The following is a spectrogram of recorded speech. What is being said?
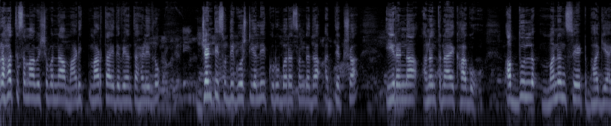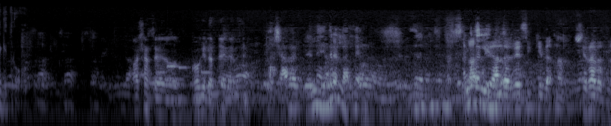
ಬೃಹತ್ ಸಮಾವೇಶವನ್ನ ಮಾಡಿ, ಮಾಡ್ತಾ ಇದ್ದೇವೆ ಅಂತ ಹೇಳಿದರು. ಜಂಟಿ ಸುದ್ದಿಗೋಷ್ಠಿಯಲ್ಲಿ ಕುರುಬರ ಸಂಘದ ಅಧ್ಯಕ್ಷ ಈರಣ್ಣ ಅನಂತನಾಯಕ್ ಹಾಗೂ ಅಬ್ದುಲ್ ಮನನ್ ಸೇಠ್ ಭಾಗಿಯಾಗಿದ್ರು. ಸಿಕ್ಕಿದ ನಾನು ಶಿರಾದ ಹತ್ರ.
